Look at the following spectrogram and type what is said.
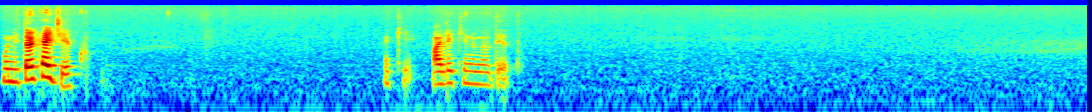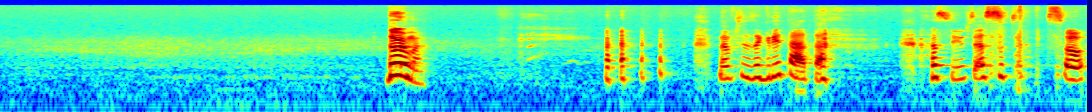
monitor cardíaco. Aqui, olha aqui no meu dedo. Durma! Não precisa gritar, tá? Assim você assusta a pessoa.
